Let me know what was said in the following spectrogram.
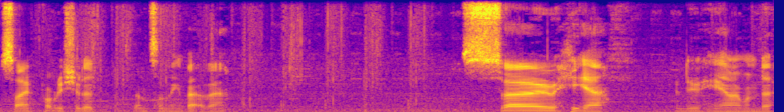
So, probably should have done something better there. So, here. What can do here, I wonder?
